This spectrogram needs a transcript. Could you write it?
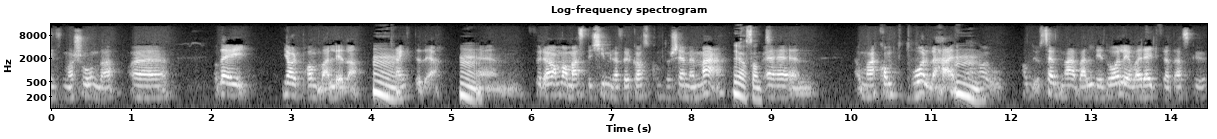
informasjon. da. Eh, og det hjalp han veldig, da. Mm. Trengte det. Mm. Eh, for han var mest bekymra for hva som kom til å skje med meg. Ja, sant. Eh, om jeg kom til å tåle det her. Mm. Han jo, hadde jo sett meg veldig dårlig og var redd for at jeg skulle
